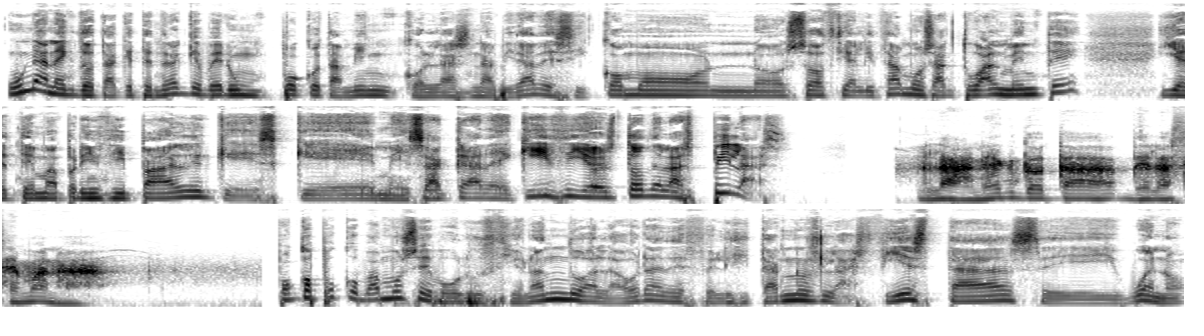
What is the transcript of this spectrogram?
Una anécdota que tendrá que ver un poco también con las Navidades y cómo nos socializamos actualmente y el tema principal que es que me saca de quicio esto de las pilas. La anécdota de la semana. Poco a poco vamos evolucionando a la hora de felicitarnos las fiestas y bueno,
